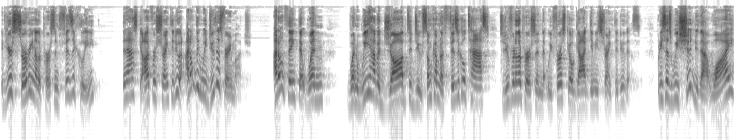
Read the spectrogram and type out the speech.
If you're serving another person physically, then ask God for strength to do it. I don't think we do this very much. I don't think that when, when we have a job to do, some kind of physical task to do for another person, that we first go, God, give me strength to do this. But he says we should do that. Why?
